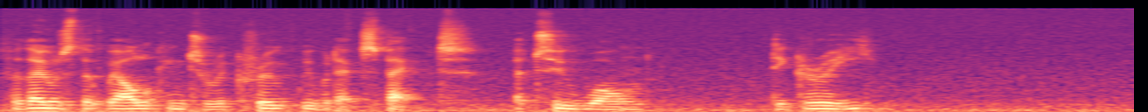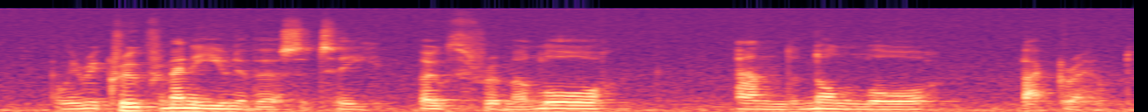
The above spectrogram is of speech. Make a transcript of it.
For those that we are looking to recruit, we would expect a 2-1 degree. And we recruit from any university, both from a law and non-law background.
